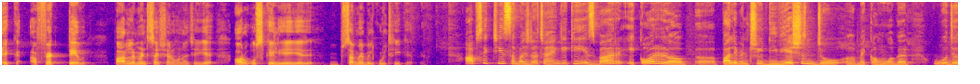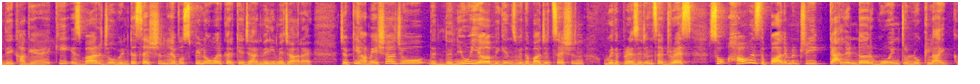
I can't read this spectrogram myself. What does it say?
एक अफेक्टिव पार्लियामेंट सेशन होना चाहिए और उसके लिए ये समय बिल्कुल ठीक है। आपसे एक चीज़ समझना चाहेंगे कि इस बार एक और पार्लियामेंट्री डिविएशन जो मैं कहूँ अगर वो जो देखा गया है कि इस बार जो विंटर सेशन है वो स्पिल ओवर करके जनवरी में जा रहा है, जबकि हमेशा जो the new year begins with the budget session with the president's address so how is the parliamentary calendar going to look like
